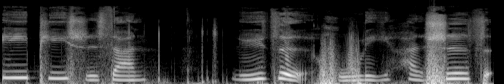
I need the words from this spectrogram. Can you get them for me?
一 p 十三驴子狐狸和狮子。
